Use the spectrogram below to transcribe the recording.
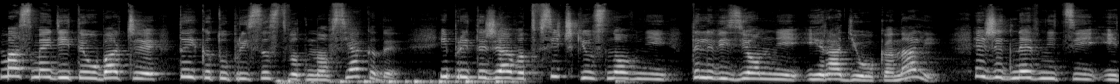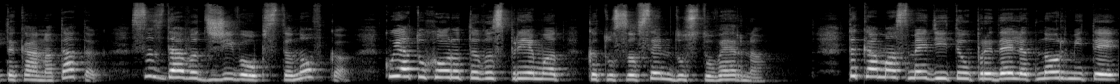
Мас-медиите обаче, тъй като присъстват навсякъде и притежават всички основни телевизионни и радиоканали, ежедневници и така нататък, създават жива обстановка, която хората възприемат като съвсем достоверна. Така мас-медиите определят нормите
